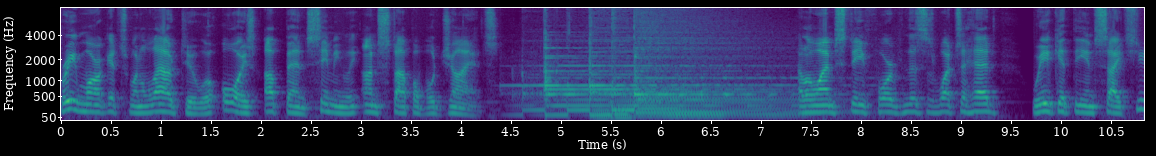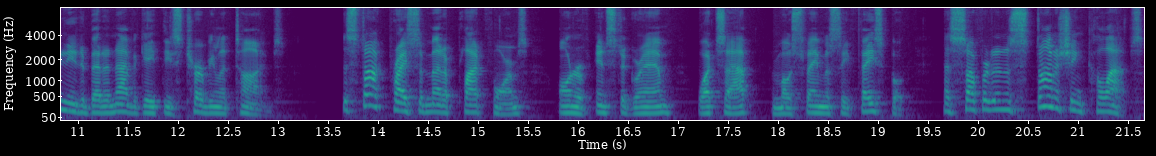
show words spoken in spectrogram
free markets, when allowed to, will always upend seemingly unstoppable giants. Hello, I'm Steve Forbes, and this is What's Ahead. We get the insights you need to better navigate these turbulent times. The stock price of Meta Platforms, owner of Instagram, WhatsApp, and most famously Facebook, has suffered an astonishing collapse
